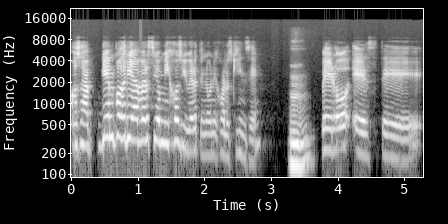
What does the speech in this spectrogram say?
o sea, bien podría haber sido mi hijo si hubiera tenido un hijo a los 15, pero este,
